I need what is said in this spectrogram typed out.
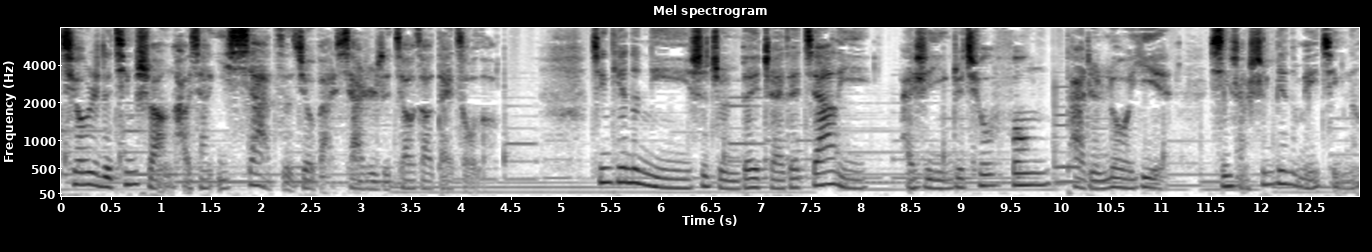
秋日的清爽好像一下子就把夏日的焦躁带走了。今天的你是准备宅在家里，还是迎着秋风，踏着落叶，欣赏身边的美景呢？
